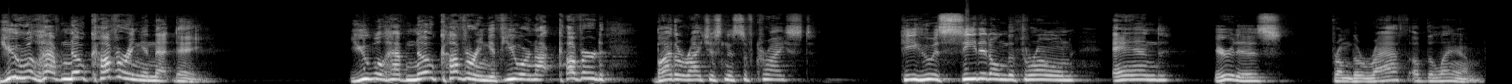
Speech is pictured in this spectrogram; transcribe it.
You will have no covering in that day. You will have no covering if you are not covered by the righteousness of Christ. He who is seated on the throne, and here it is, from the wrath of the Lamb.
